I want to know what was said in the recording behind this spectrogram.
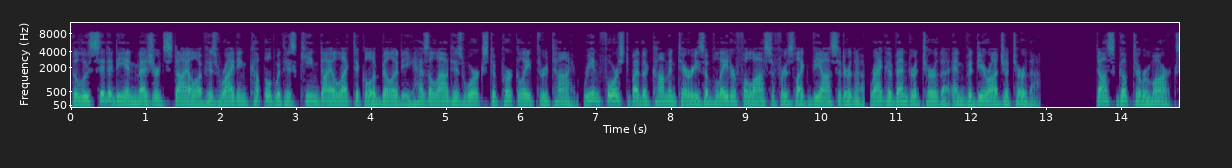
The lucidity and measured style of his writing coupled with his keen dialectical ability has allowed his works to percolate through time, reinforced by the commentaries of later philosophers like Vyasatirtha, Raghavendra Tirtha and Vadiraja Tirtha. Dasgupta remarks,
